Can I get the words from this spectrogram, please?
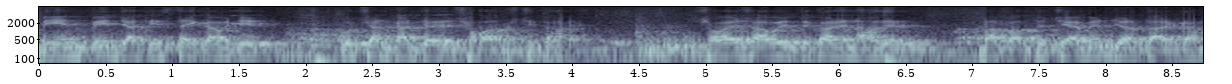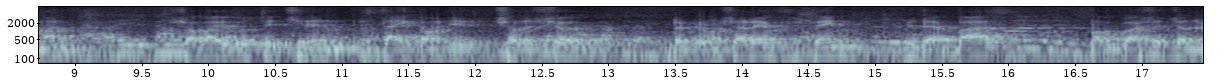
বিএনপির জাতীয় স্থায়ী কমিটির গুলশান কার্যালয়ে সভা অনুষ্ঠিত হয়। সভায় সভাপতিত্ব করেন আমাদের ভারপ্রাপ্ত চেয়ারম্যান জনাব তারেক রহমান। সবাই উপস্থিত ছিলেন স্থায়ী কমিটির সদস্য ডক্টর মোশারেফ হোসেন, মির্জা আব্বাস, বাবু চন্দ্র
